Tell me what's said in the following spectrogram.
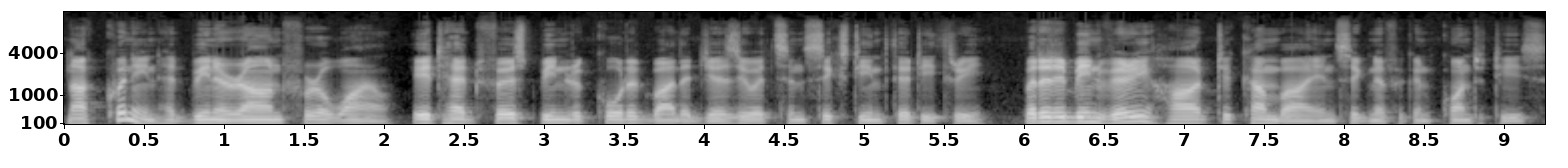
Now, quinine had been around for a while. It had first been recorded by the Jesuits in 1633, but it had been very hard to come by in significant quantities.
